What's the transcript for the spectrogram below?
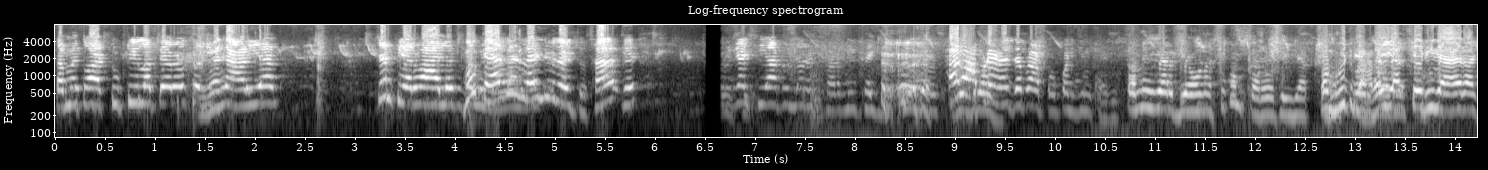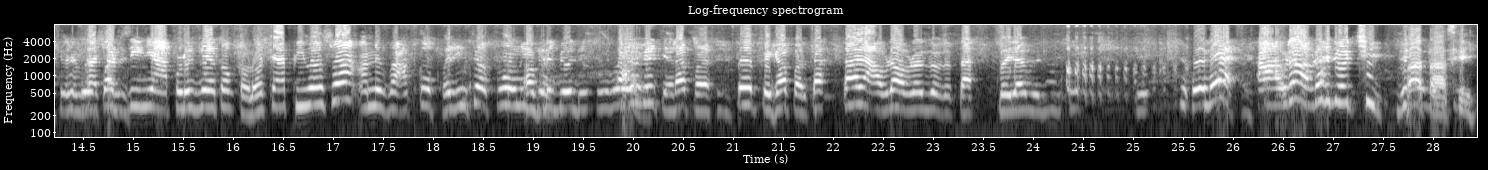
તમે તો આ તૂટેલા પહેરો છો ને કાળિયા કેમ પહેરવા આલે હું પહેરવા લઈ લઈ તો સારા છે તમે યાર બેવણા શું કેમ કરો છો યાર? પણ બૂટ મારે યાર પહેરીને આયા છો એમ ઉપરથી આપણે બે તો ઘણો ચા પીવો છે અને વાકો ફરી છે પોણી આપણે બે ને આપણે બે ચેડા પર ભેગા પડતા તારે આવડા આવડા બરાબર ઓલે આવડા આવડા આ છે.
